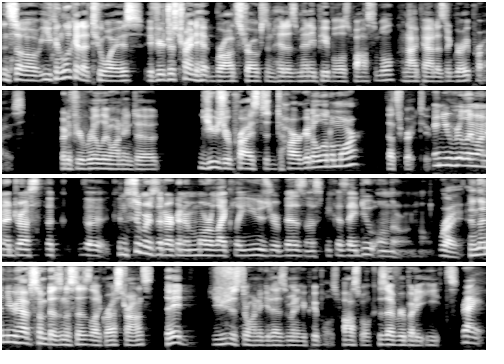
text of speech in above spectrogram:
And so you can look at it two ways. If you're just trying to hit broad strokes and hit as many people as possible, an iPad is a great prize. But if you're really wanting to use your prize to target a little more, that's great too. And you really want to address the the consumers that are going to more likely use your business because they do own their own home. Right. And then you have some businesses like restaurants. They you just want to get as many people as possible because everybody eats. Right.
